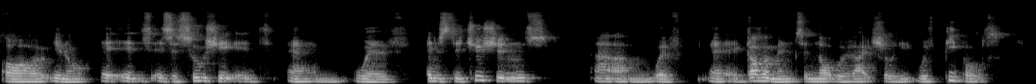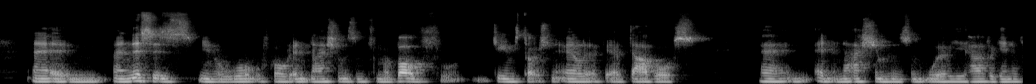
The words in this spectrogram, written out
or, you know, it, it's, it's associated um, with institutions um, with uh, governments and not with actually with peoples. Um, and this is, you know, what we've called internationalism from above. James touched on it earlier, Davos um, internationalism, where you have a kind of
